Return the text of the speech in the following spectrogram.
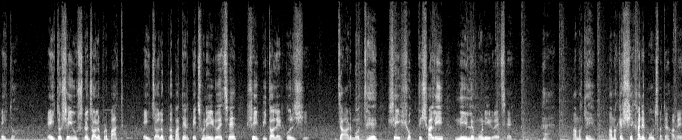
এই তো এই তো সেই উষ্ণ জলপ্রপাত। এই জলপ্রপাতের পেছনেই রয়েছে সেই পিতলের কলসি। যার মধ্যে সেই শক্তিশালী নীল মণি রয়েছে। হ্যাঁ আমাকে আমাকে সেখানে পৌঁছতে হবে।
